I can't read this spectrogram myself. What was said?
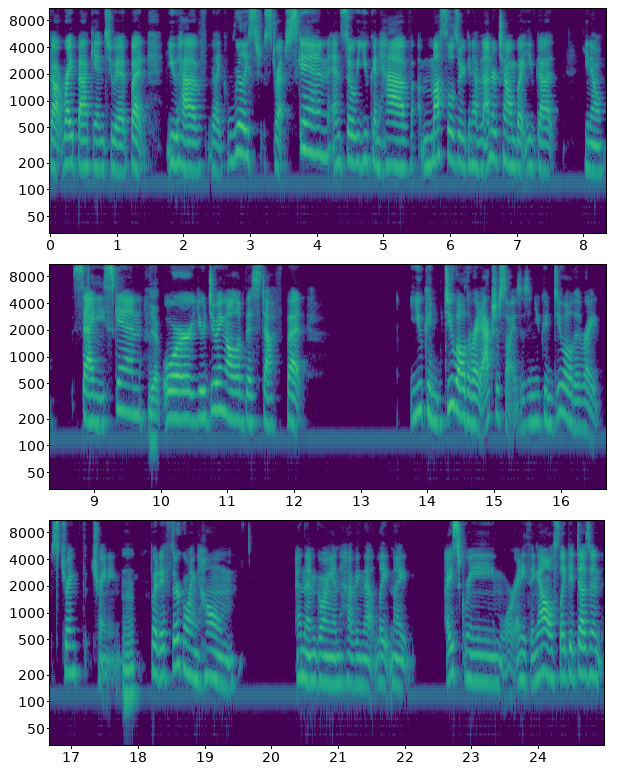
got right back into it, but you have like really s- stretched skin, and so you can have muscles or you can have an undertone, but you've got you know saggy skin, Yep. or you're doing all of this stuff, but you can do all the right exercises and you can do all the right strength training. Mhm. But if they're going home and then going and having that late night ice cream or anything else, like it doesn't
